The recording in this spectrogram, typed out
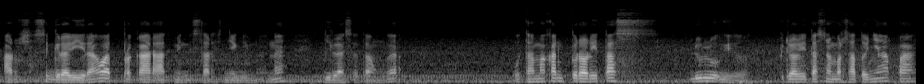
Harusnya segera dirawat perkara administrasinya gimana jelas atau enggak. Utamakan prioritas dulu gitu. Prioritas nomor satunya apa?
